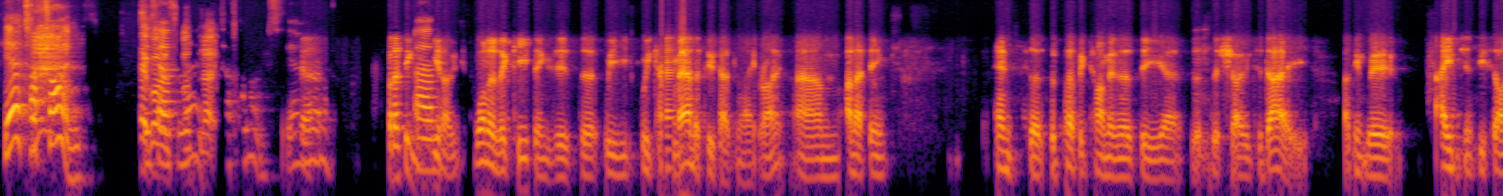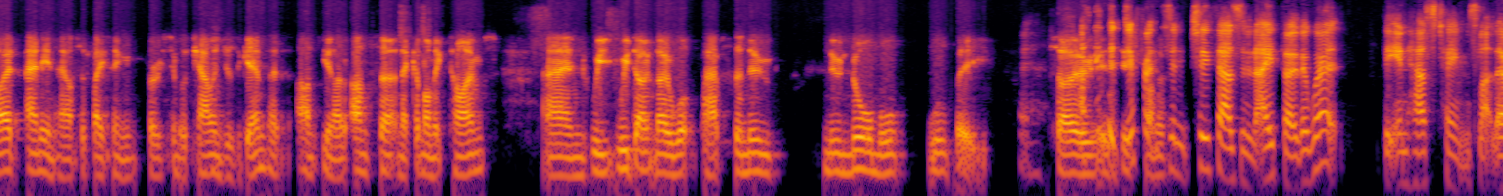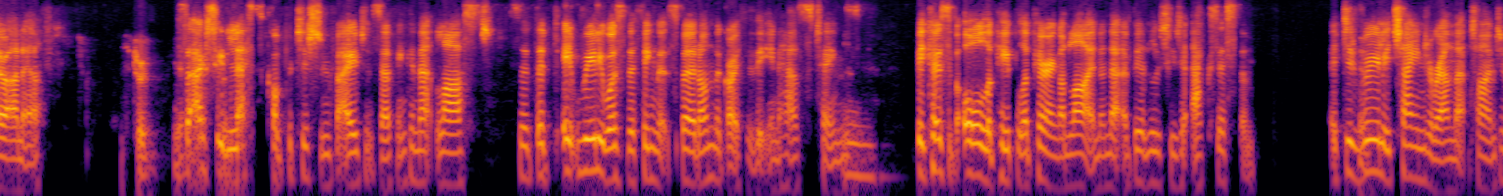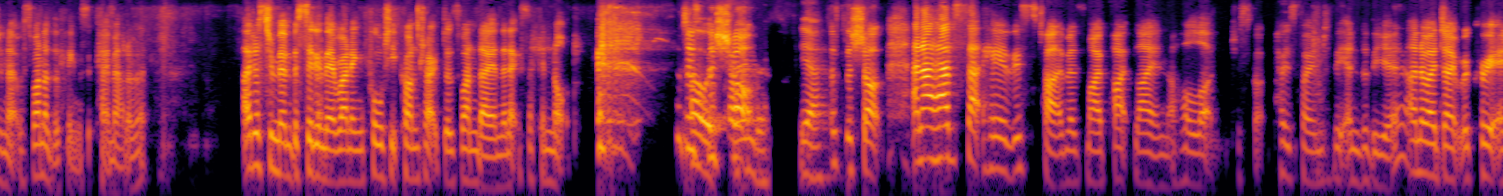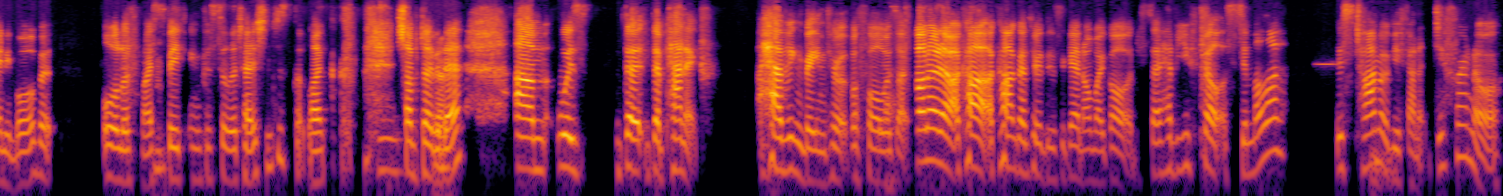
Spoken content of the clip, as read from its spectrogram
yeah, tough times. It was, 2008, wasn't it? tough times. Yeah. Yeah. But I think Um, you know one of the key things is that we we came out of 2008, right? Um, and I think hence the, the perfect timing of the, uh, the the show today. I think we're agency side and in-house are facing very similar challenges again. Un, you know, uncertain economic times, and we we don't know what perhaps the new new normal will be. Yeah. So I think the difference kind of, in 2008 though there weren't the in-house teams like there are now. It's true. Yeah, so actually true. less competition for agents, I think, in that last. So that it really was the thing that spurred on the growth of the in-house teams mm. because of all the people appearing online and that ability to access them. It did yeah. really change around that time, didn't it? It was one of the things that came out of it. I just remember sitting there running 40 contractors one day and the next second not. just oh, the shock. Yeah. Just the shock. And I have sat here this time as my pipeline, a whole lot just got postponed to the end of the year. I know I don't recruit anymore, but all of my mm. speaking facilitation just got like mm. shoved over yeah. there. Um, was the the panic having been through it before yeah. was like, oh no, no, I can't I can't go through this again. Oh my God. So have you felt similar this time or have mm. you found it different or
